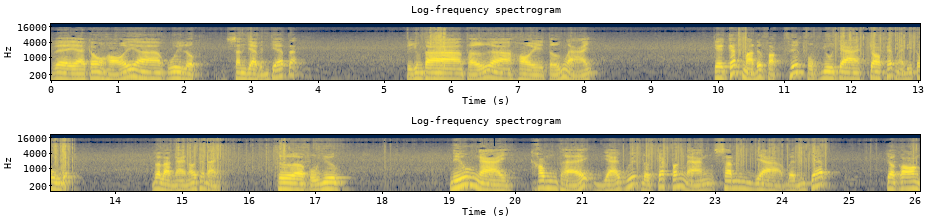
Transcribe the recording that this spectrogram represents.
về à, câu hỏi à, quy luật sanh già bệnh chết á, thì chúng ta thử à, hồi tưởng lại cái cách mà Đức Phật thuyết phục vua cha cho phép ngài đi tu đó. Đó là ngài nói thế này, thưa phụ dương nếu ngài không thể giải quyết được các vấn nạn sanh già bệnh chết cho con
